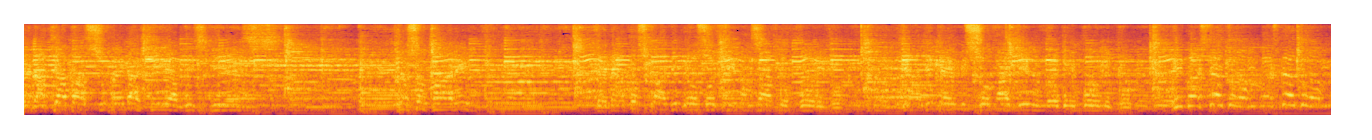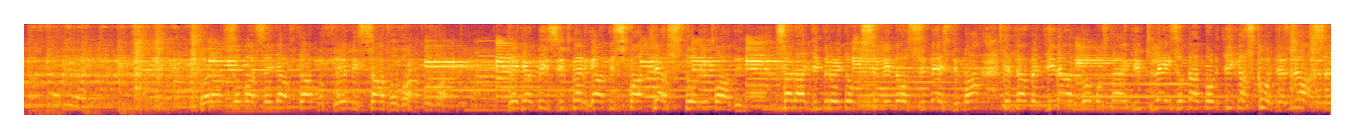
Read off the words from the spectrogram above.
και να διαβάσουμε τα χίλια τις σκιές Κι όσο πάρει; Δεν αποσπά την προσοχή μας από το θόρυβο Γιατί με μισό θα γίνουμε το υπόλοιπο Είμαστε εδώ, είμαστε εδώ, είμαστε εδώ. Τώρα σώμασε για αυτά που θέλεις άφοβα δεν γεμίζει η μέργα της ματιάς στο ρημάδι Σαν να τρώει το ξύλινο συνέστημα Και θα με κυράνε όπως τα επιπλέεις όταν μοργίκα σκογελάσε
